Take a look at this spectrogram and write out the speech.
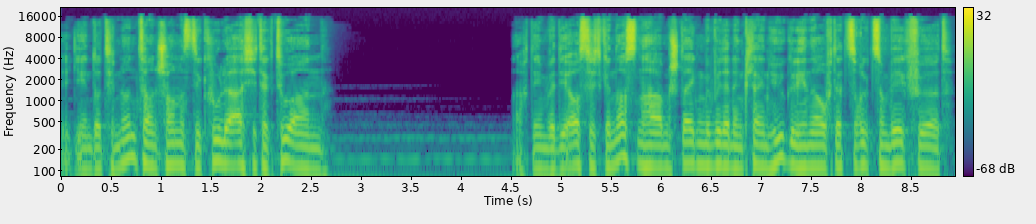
Wir gehen dort hinunter und schauen uns die coole Architektur an. Nachdem wir die Aussicht genossen haben, steigen wir wieder den kleinen Hügel hinauf, der zurück zum Weg führt.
